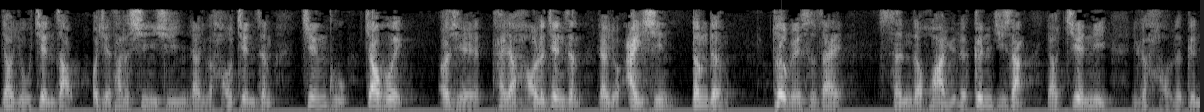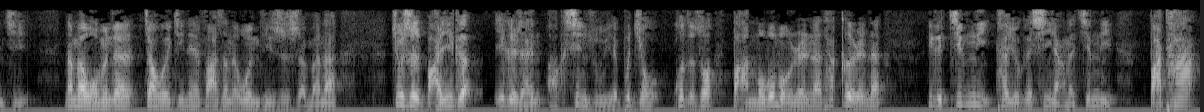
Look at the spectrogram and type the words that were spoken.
要有建造，而且他的信心要有个好见证，兼顾教会，而且他要好的见证，要有爱心等等。特别是在神的话语的根基上，要建立一个好的根基。那么，我们的教会今天发生的问题是什么呢？就是把一个一个人啊信主也不久，或者说把某某某人呢，他个人的一个经历，他有个信仰的经历，把他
